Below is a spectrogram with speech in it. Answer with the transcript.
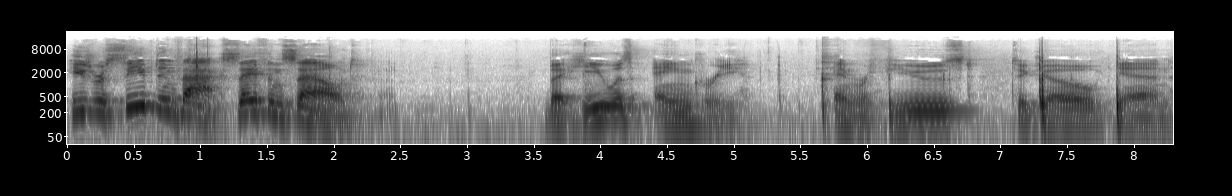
he's received him back safe and sound. But he was angry and refused to go in.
